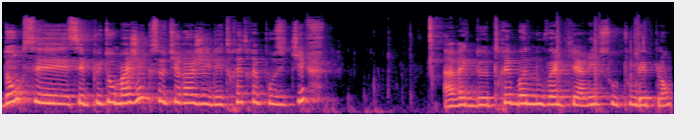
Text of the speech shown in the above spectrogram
Donc c'est plutôt magique ce tirage, il est très très positif, avec de très bonnes nouvelles qui arrivent sous tous les plans.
